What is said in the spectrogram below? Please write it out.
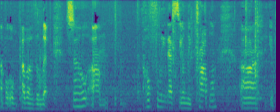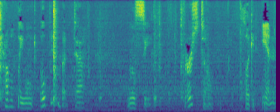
above, above the lip. So, um, hopefully that's the only problem. Uh, it probably won't open, but uh, we'll see. First, I'll plug it in.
